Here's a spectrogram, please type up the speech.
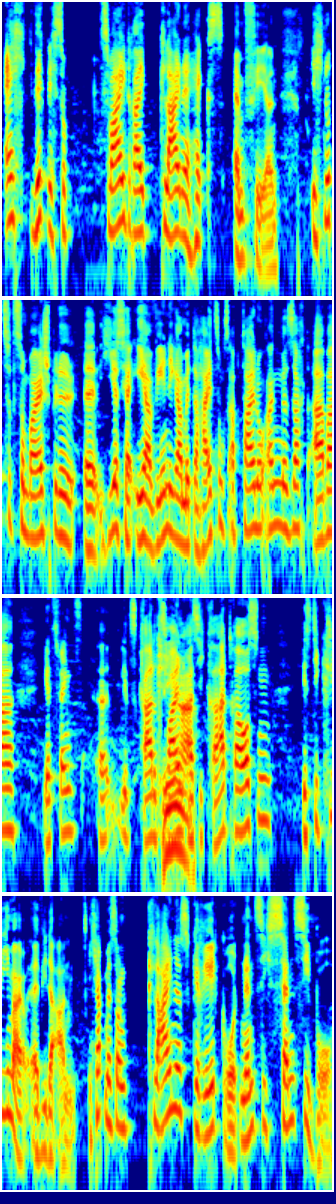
echt wirklich so zwei, drei kleine Hacks empfehlen. Ich nutze zum Beispiel, äh, hier ist ja eher weniger mit der Heizungsabteilung angesagt, aber jetzt fängt es äh, jetzt gerade 32 Grad draußen, ist die Klima äh, wieder an. Ich habe mir so ein kleines Gerät geholt, nennt sich Sensibo.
